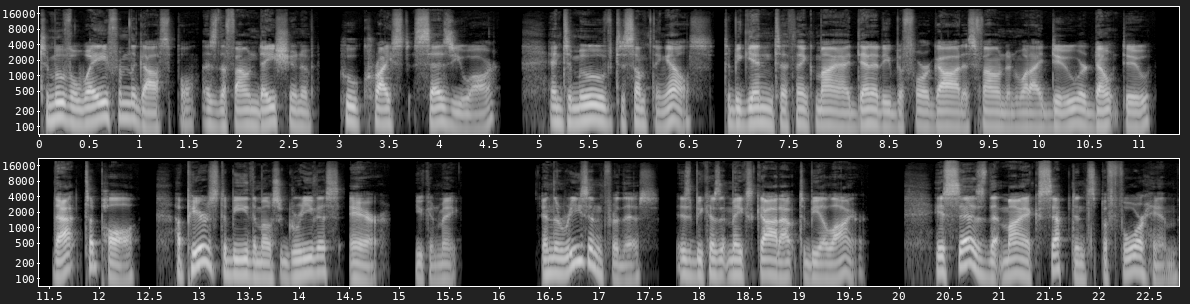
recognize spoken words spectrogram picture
to move away from the gospel as the foundation of who Christ says you are, and to move to something else, to begin to think my identity before God is found in what I do or don't do, that to Paul appears to be the most grievous error you can make. And the reason for this is because it makes God out to be a liar. It says that my acceptance before Him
